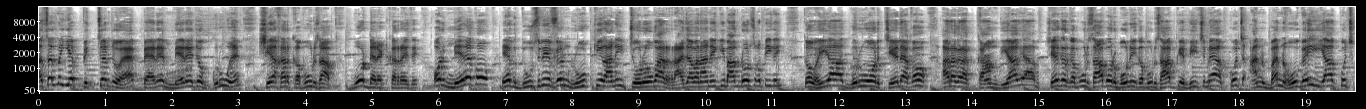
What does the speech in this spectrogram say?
असल में ये पिक्चर जो है, पहले मेरे जो गुरु हैं शेखर कपूर साहब, वो डायरेक्ट कर रहे थे। और मेरे को एक दूसरी फ़िल्म, रूप की रानी, चोरों का राजा बनाने की बागडोर सौंपी गई। तो भैया, गुरु और चेले को अलग अलग काम दिया गया। शेखर कपूर साहब और बोनी कपूर साहब के बीच में कुछ अनबन हो गई या कुछ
